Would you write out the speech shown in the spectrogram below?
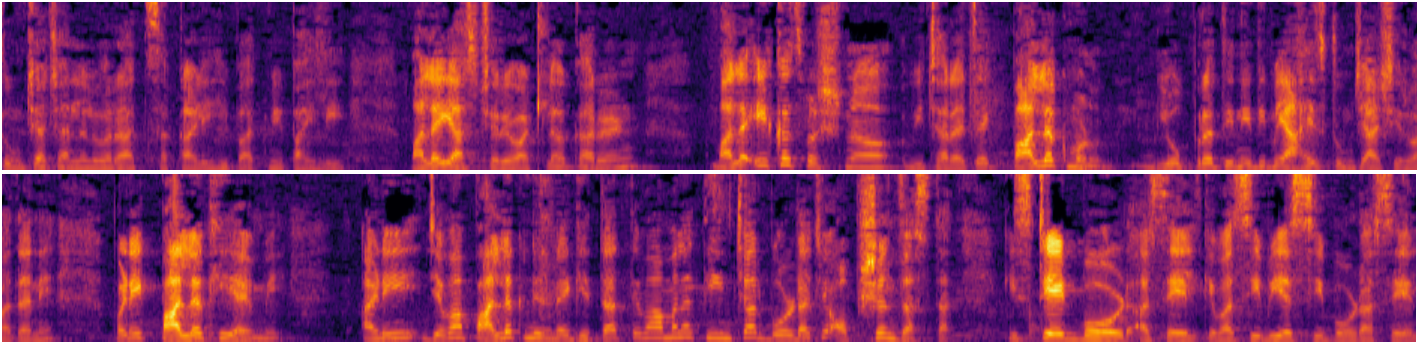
तुमच्या चॅनलवर आज सकाळी ही बातमी पाहिली. मलाही आश्चर्य वाटलं कारण मला एकच प्रश्न विचारायचा एक पालक म्हणून. लोकप्रतिनिधी मी आहेच तुमच्या आशीर्वादाने पण एक पालकही आहे मी. आणि जेव्हा पालक निर्णय घेतात तेव्हा आम्हाला तीन चार बोर्डाचे ऑप्शन्स असतात. की स्टेट बोर्ड असेल किंवा सीबीएसई बोर्ड असेल.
